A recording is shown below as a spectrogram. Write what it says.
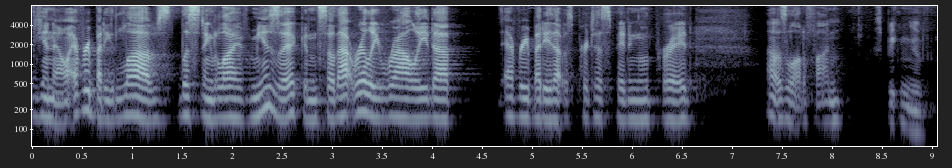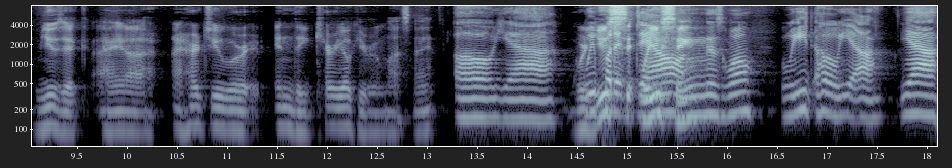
you know, everybody loves listening to live music, and so that really rallied up everybody that was participating in the parade. That was a lot of fun. Speaking of music, I uh, I heard you were in the karaoke room last night. Oh yeah, were we you si- Were you singing as well? We oh yeah yeah.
